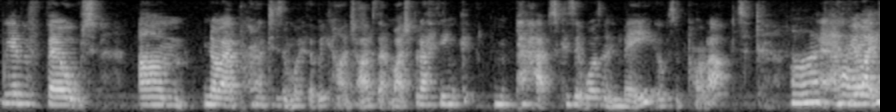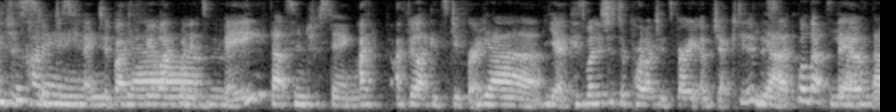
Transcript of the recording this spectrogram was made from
we ever felt um, no our product isn't worth it we can't charge that much but I think perhaps because it wasn't me it was a product Okay. I feel like it's kind of disconnected but I feel like when it's me That's interesting. I, I feel like it's different yeah. yeah because when it's just a product it's very objective it's Yeah. like well that's Yeah, there that's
